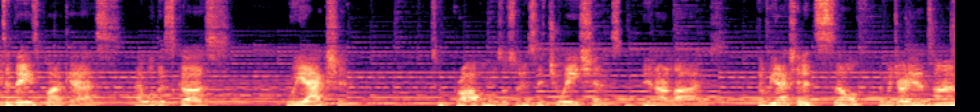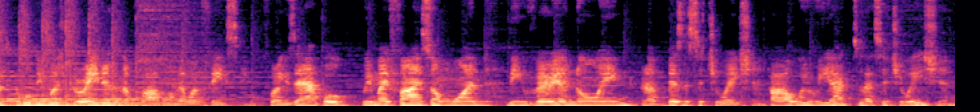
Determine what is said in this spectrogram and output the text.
today's podcast, I will discuss reaction to problems or certain situations in our lives. The reaction itself, the majority of the time, it will be much greater than the problem that we're facing. For example, we might find someone being very annoying in a business situation. How we react to that situation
